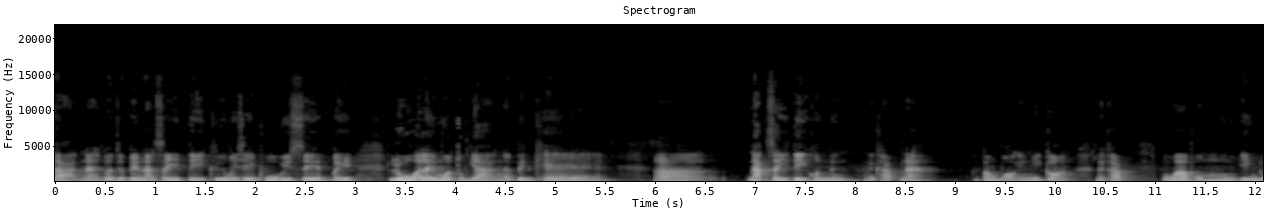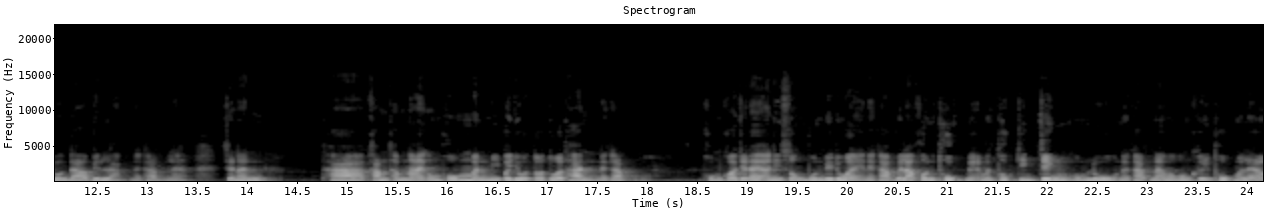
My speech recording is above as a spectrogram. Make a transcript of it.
ศาสตร์นะก็จะเป็นนักสถิติคือไม่ใช่ผู้วิเศษไปรู้อะไรหมดทุกอย่างนะเป็นแค่ นักสถิติคนหนึ่งนะครับนะก็ต้องบอกอย่างนี้ก่อนนะครับ เพราะว่าผมอิงดวงดาวเป็นหลักนะครับนะฉะนั้นถ้าคำทำนายของผมมันมีประโยชน์ต่อตัวท่านนะครับ ผมก็จะได้อานิสงส์บุญไปด้วยนะครับ เวลาคนทุกเนี่ยมันทุกจริง ๆ ผมรู้นะครับนะว่าผมเคยทุกมาแล้ว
